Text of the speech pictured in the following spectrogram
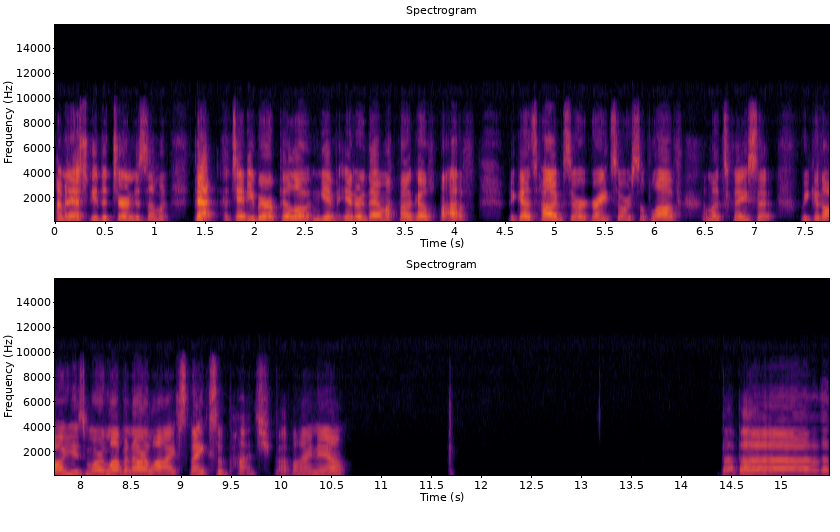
I'm going to ask you to turn to someone, pet a teddy bear, a pillow, and give it or them a hug of love because hugs are a great source of love. And let's face it, we could all use more love in our lives. Thanks a bunch. Bye bye now. Bye bye.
